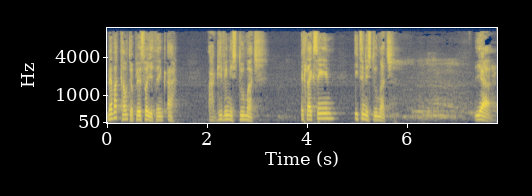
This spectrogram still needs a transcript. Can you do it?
Never come to a place where you think, ah, ah, giving is too much. It's like saying eating is too much. Yeah,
